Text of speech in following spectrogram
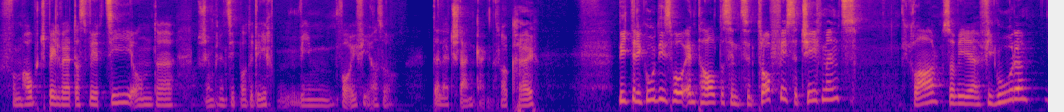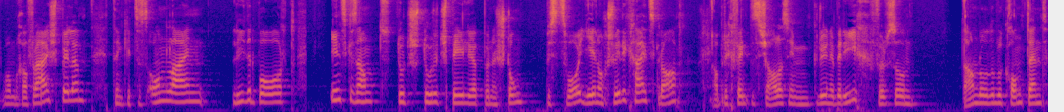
vom Hauptspiel, wer das wird sein. Und äh, ist im Prinzip auch der gleiche wie im 5, also der letzte Endgegner. Okay. Weitere Goodies, die enthalten sind, sind Trophies, Achievements, klar, sowie Figuren, die man freispielen kann. Dann gibt es ein Online-Leaderboard. Insgesamt tut das Spiel etwa eine Stunde bis zwei, je nach Schwierigkeitsgrad. Aber ich finde, das ist alles im grünen Bereich für so ein downloadable Content.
